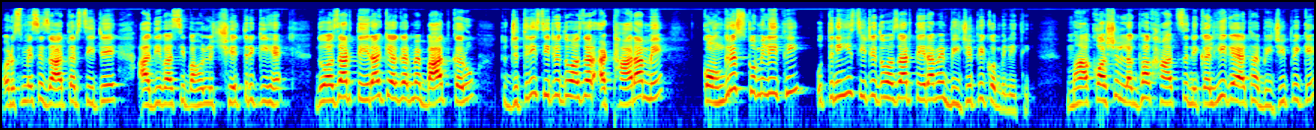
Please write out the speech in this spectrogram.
और उसमें से ज़्यादातर सीटें आदिवासी बाहुल्य क्षेत्र की है। 2013 की अगर मैं बात करूँ तो जितनी सीटें 2018 में कांग्रेस को मिली थी, उतनी ही सीटें 2013 में बीजेपी को मिली थी। महाकौशल लगभग हाथ से निकल ही गया था बीजेपी के,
